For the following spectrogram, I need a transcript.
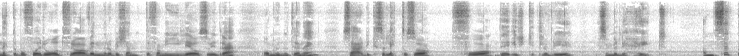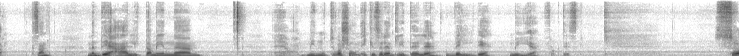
nettopp å få råd fra venner og bekjente, familie osv. om hundetrening, så er det ikke så lett å få det yrket til å bli liksom veldig høyt ansett, da. Ikke sant? Men det er litt av min, ja, min motivasjon. Ikke så rent lite heller. Veldig mye, faktisk. Så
